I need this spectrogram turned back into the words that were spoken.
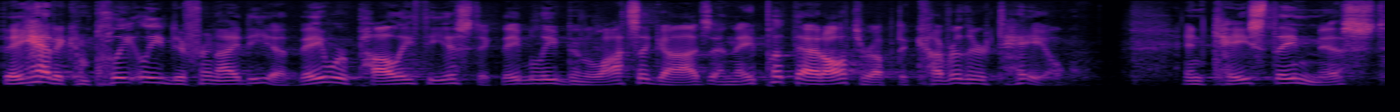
They had a completely different idea. They were polytheistic. They believed in lots of gods, and they put that altar up to cover their tail in case they missed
